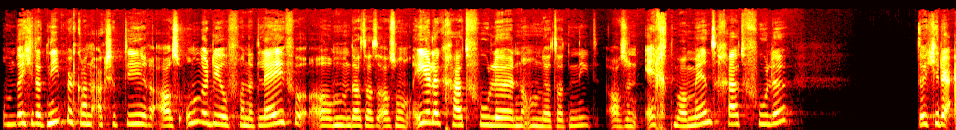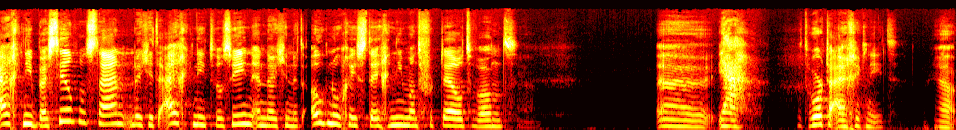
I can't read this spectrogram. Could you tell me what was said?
Omdat je dat niet meer kan accepteren als onderdeel van het leven. Omdat dat als oneerlijk gaat voelen. En omdat dat niet als een echt moment gaat voelen. Dat je er eigenlijk niet bij stil wil staan. Dat je het eigenlijk niet wil zien. En dat je het ook nog eens tegen niemand vertelt. Want eh, ja, het hoort er eigenlijk niet. Ja,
